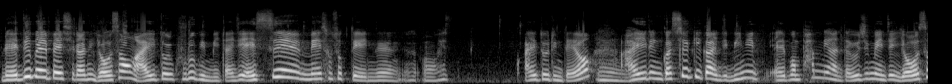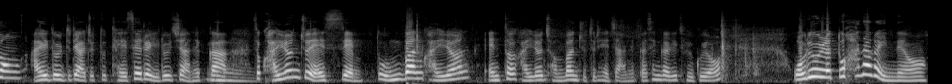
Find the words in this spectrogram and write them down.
레드벨벳이라는 여성 아이돌 그룹입니다. 이제 SM에 소속돼 있는 어, 해- 아이돌인데요. 음. 아이린과 슬기가 이제 미니 앨범 판매한다. 요즘에 이제 여성 아이돌들이 아주 또 대세를 이루지 않을까. 음. 그래서 관련주 SM 또 음반 관련 엔터 관련 전반주들이 되지 않을까 생각이 들고요. 월요일에 또 하나가 있네요.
